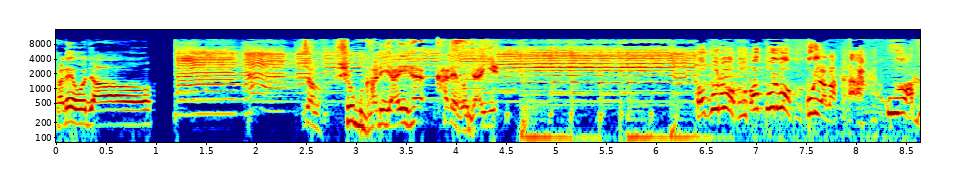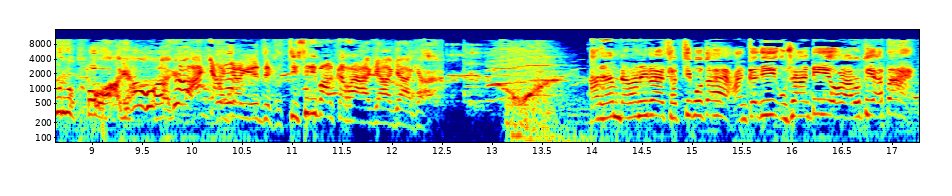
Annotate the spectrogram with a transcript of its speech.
खड़े हो जाओ। चलो शुभ घड़ी आई है खड़े हो जाइए। ओ पूर्वो ओ पूर्वो उड़ जा आ, वो आ, ओ आ गया ओ आ गया। आ गया आ गया ये देखो तीसरी बार कर रहा है आ गया आ गया आ गया। अरे हम डरा नहीं रहा सच्ची बोलता है। अंकल जी उषा आंटी और आरुति आता है।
